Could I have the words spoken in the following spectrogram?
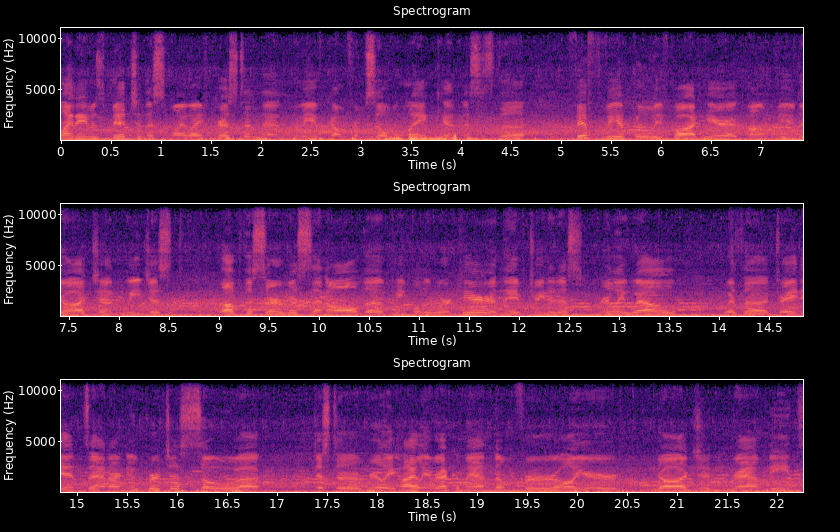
my name is Mitch and this is my wife Kristen and we've come from Sylvan Lake and this is the fifth vehicle we've bought here at Mountain View Dodge and we just love the service and all the people that work here and they've treated us really well with uh, trade-ins and our new purchase so uh, just to really highly recommend them for all your Dodge and Ram needs.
